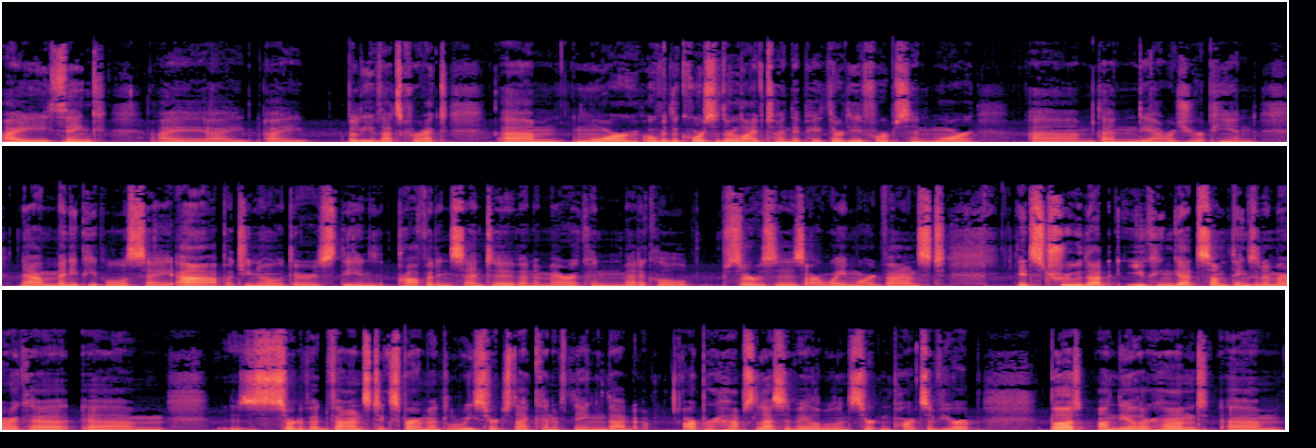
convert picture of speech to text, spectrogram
I think. I, I, I believe that's correct. Um, more over the course of their lifetime, they pay 34% more um, than the average European. Now, many people will say, ah, but you know, there's the in- profit incentive, and American medical services are way more advanced. It's true that you can get some things in America, um, sort of advanced experimental research, that kind of thing, that are perhaps less available in certain parts of Europe. But on the other hand, um,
